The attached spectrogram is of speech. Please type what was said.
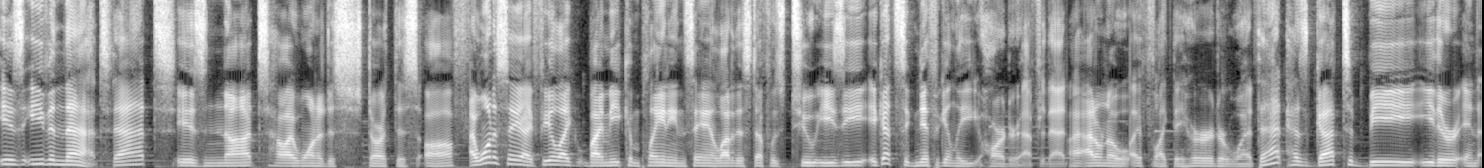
is even that? That is not how I wanted to start this off. I want to say I feel like by me complaining, saying a lot of this stuff was too easy, it got significantly harder after that. I, I don't know if like they heard or what. That has got to be either an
